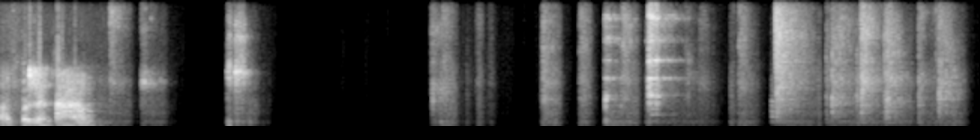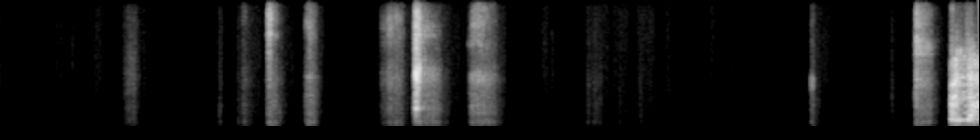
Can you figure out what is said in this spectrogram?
ขอบคุณนะครับ ไปจ้า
